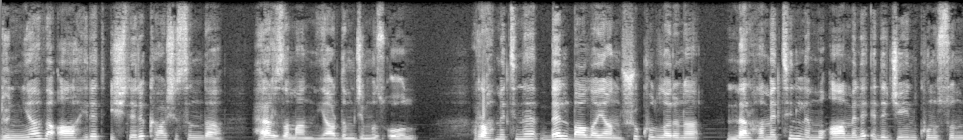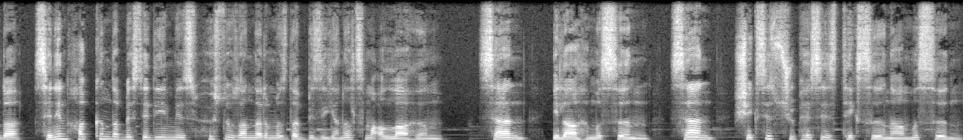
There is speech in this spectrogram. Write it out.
Dünya ve ahiret işleri karşısında her zaman yardımcımız ol. Rahmetine bel bağlayan şu kullarına merhametinle muamele edeceğin konusunda senin hakkında beslediğimiz hüsnü zanlarımızda bizi yanıltma Allah'ım. Sen ilahımızsın, sen şeksiz şüphesiz tek sığınağımızsın.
